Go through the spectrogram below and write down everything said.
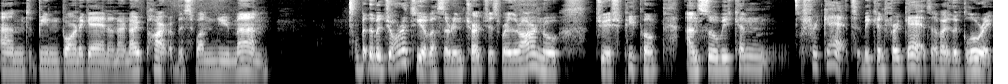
and been born again and are now part of this one new man. But the majority of us are in churches where there are no Jewish people, and so we can forget, we can forget about the glory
